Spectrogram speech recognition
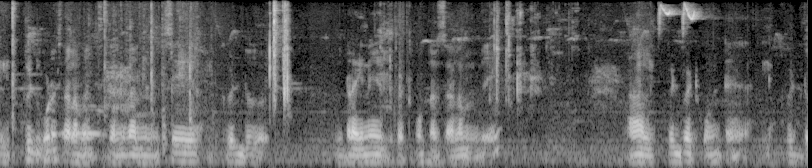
లిక్విడ్ కూడా చాలా మంచిది. దాని నుంచి లిక్విడ్ డ్రైనేజ్ పెట్టుకుంటారు చాలామంది. ఆ లిక్విడ్ పెట్టుకుంటే లిక్విడ్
